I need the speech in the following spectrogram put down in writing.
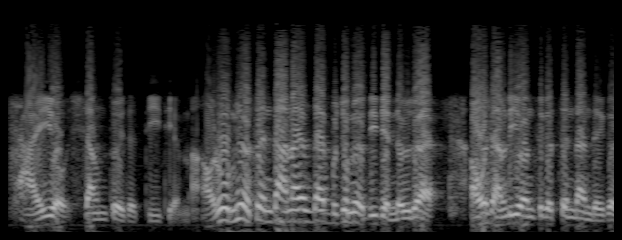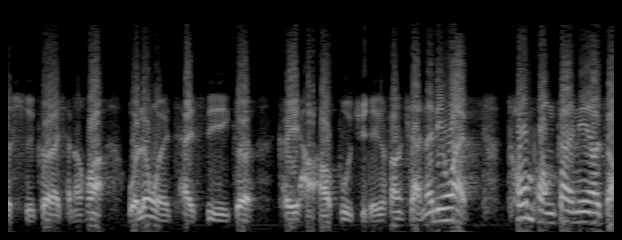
才有相对的低点嘛哦。如果没有震荡，那那不就没有低点对不对？啊，我想利用这个震荡的一个时刻来讲的话，我认为才是一个可以好好布局的一个方向。那另外，通膨概念要找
